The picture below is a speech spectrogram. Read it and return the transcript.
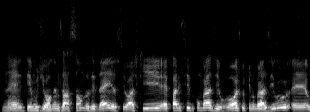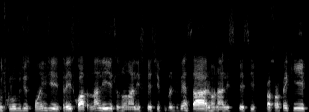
né, em termos de organização das ideias, eu acho que é parecido com o Brasil. Lógico que no Brasil é, os clubes dispõem de três, quatro analistas, um analista específico para o adversário, um analista específico para a própria equipe,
